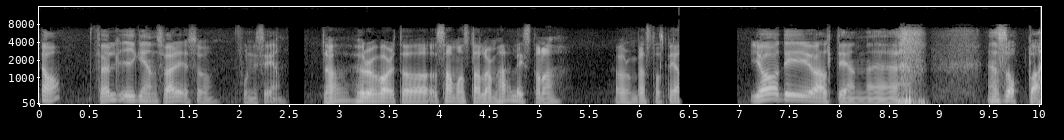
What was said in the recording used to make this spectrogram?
ja, följ IGN Sverige så får ni se. Ja, hur har det varit att sammanställa de här listorna över de bästa spelen? Ja, det är ju alltid en, eh, en soppa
